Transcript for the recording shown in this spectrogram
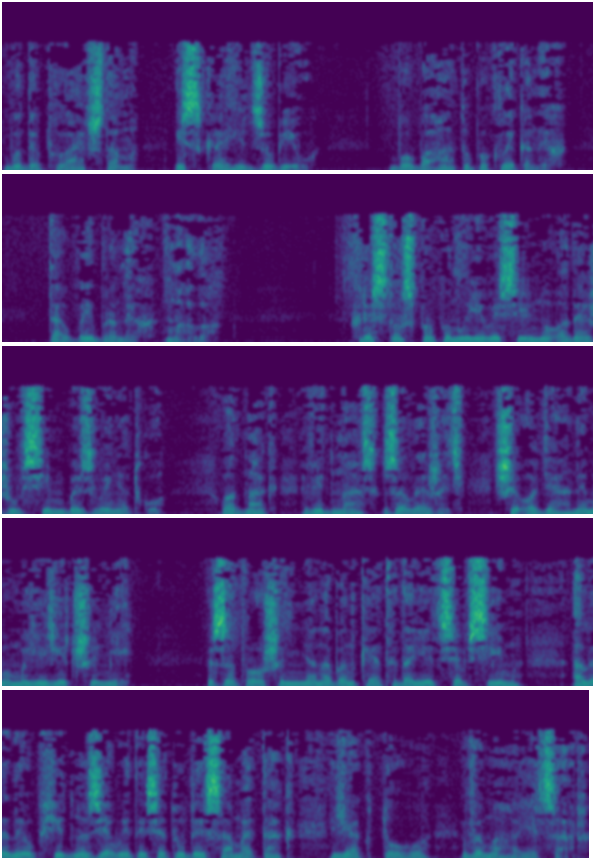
буде плач там і скрегіт зубів, бо багато покликаних, та вибраних мало. Христос пропонує весільну одежу всім без винятку, однак від нас залежить, чи одягнемо ми її, чи ні. Запрошення на бенкет дається всім, але необхідно з'явитися туди саме так, як того вимагає цар.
